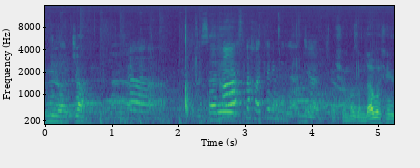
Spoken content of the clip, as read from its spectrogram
میلاد جان. خاص به خاطر میلاد جان. شما زنده باشین.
